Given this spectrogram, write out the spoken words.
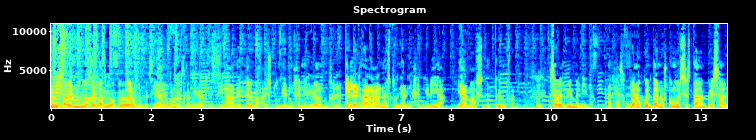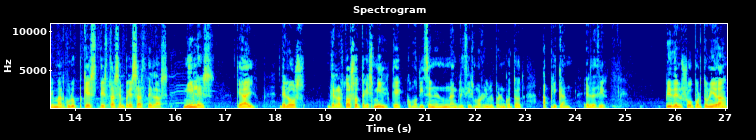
Bueno, Isabel Muñoz es la viva prueba de lo que decía yo con nuestra amiga Cristina de Telva. Estudian ingeniería las mujeres que les da la gana estudiar ingeniería y además eh, triunfan. Isabel, bienvenida. Gracias, Federico. Bueno, cuéntanos cómo es esta empresa Limat Group, que es de estas empresas de las miles que hay, de los de las dos o tres mil que, como dicen en un anglicismo horrible, pero no encontré otro, aplican, es decir, piden su oportunidad,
